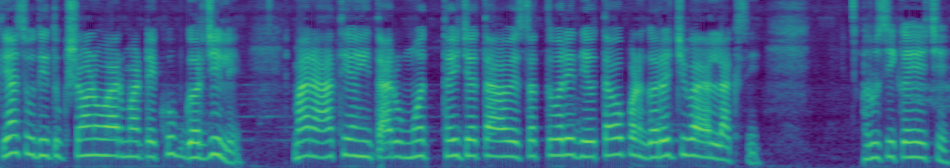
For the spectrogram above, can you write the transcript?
ત્યાં સુધી તું ક્ષણવાર માટે ખૂબ ગરજી લે. મારા હાથે અહીં તારું મત થઈ જતાં હવે સત્વરે દેવતાઓ પણ ગરજવા લાગશે. ઋષિ કહે છે,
